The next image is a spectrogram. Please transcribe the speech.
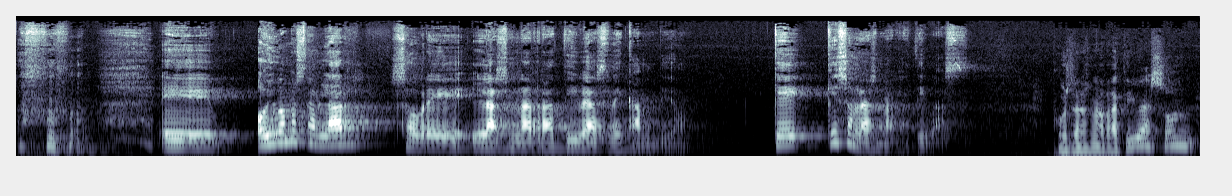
Eh, hoy vamos a hablar sobre las narrativas de cambio. ¿Qué, son las narrativas? Pues las narrativas son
